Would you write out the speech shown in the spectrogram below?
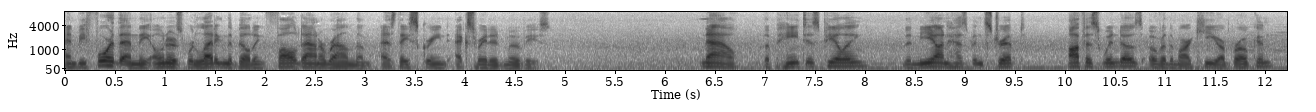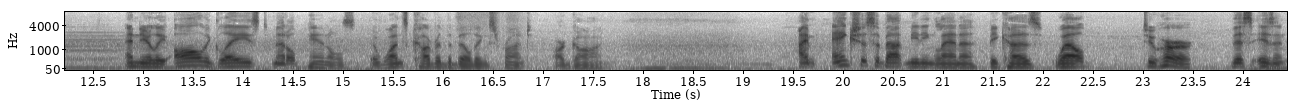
and before then, the owners were letting the building fall down around them as they screened X rated movies. Now, the paint is peeling, the neon has been stripped, office windows over the marquee are broken, and nearly all the glazed metal panels that once covered the building's front are gone. I'm anxious about meeting Lana because, well, to her, this isn't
